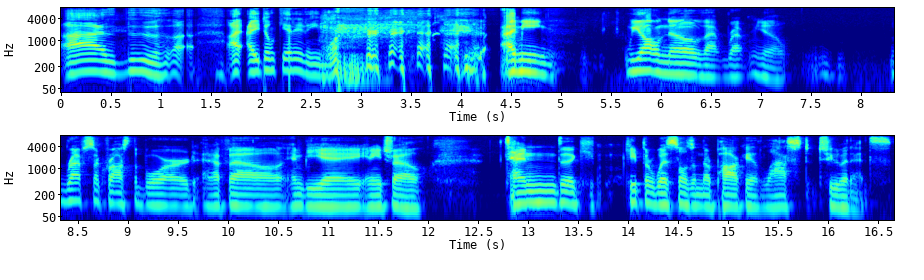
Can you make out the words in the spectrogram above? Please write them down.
Uh, I I don't get it anymore. I mean, we all know that rep, you know refs across the board, NFL, NBA, NHL, tend to keep, their whistles in their pocket last two minutes.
